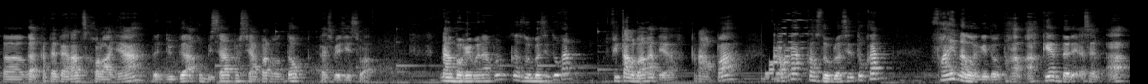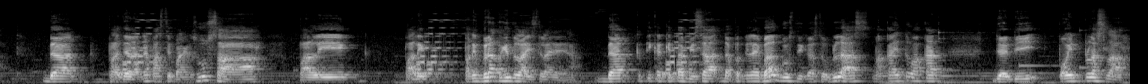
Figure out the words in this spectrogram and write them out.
eh, nggak uh, keteteran sekolahnya dan juga aku bisa persiapan untuk tes beasiswa. Nah bagaimanapun kelas 12 itu kan vital banget ya. Kenapa? Karena kelas 12 itu kan final gitu, tahap akhir dari SMA dan pelajarannya pasti paling susah, paling paling paling berat gitu lah istilahnya ya. Dan ketika kita bisa dapat nilai bagus di kelas 12, maka itu akan jadi poin plus lah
